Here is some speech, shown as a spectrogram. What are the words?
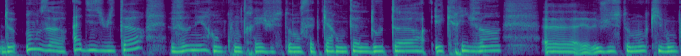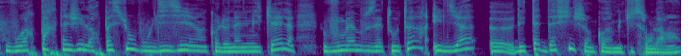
de 11h à 18h. Venez rencontrer justement cette quarantaine d'auteurs, écrivains, euh, justement qui vont pouvoir partager leur passion. Vous le disiez, hein, colonel Miquel, vous-même vous êtes auteur et il y a euh, des têtes d'affiche hein, quand même qui sont là. hein.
